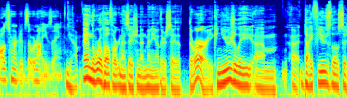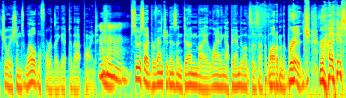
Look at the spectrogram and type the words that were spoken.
alternatives that we're not using. Yeah, and the World Health Organization and many others say that there are. You can usually um, uh, diffuse those situations well before they get to that point. You know, Mm-hmm. suicide prevention isn't done by lining up ambulances at the bottom of the bridge, right?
